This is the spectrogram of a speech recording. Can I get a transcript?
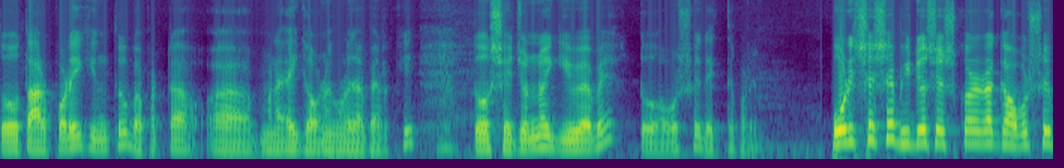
তো তারপরেই কিন্তু ব্যাপারটা মানে এই গণে গণে যাবে আর কি। তো সেই জন্যই গিভ তো অবশ্যই দেখতে পারেন। পরিশেষে ভিডিও শেষ করার আগে অবশ্যই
